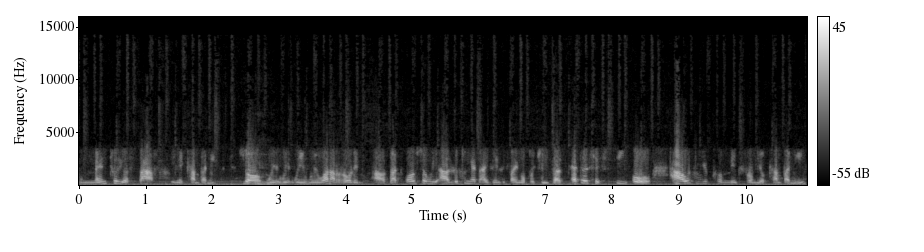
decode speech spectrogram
to mentor your staff in a company. So mm-hmm. we, we, we, we want to roll it out, but also we are looking at identifying opportunities. As a CEO, how do you commit from your company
